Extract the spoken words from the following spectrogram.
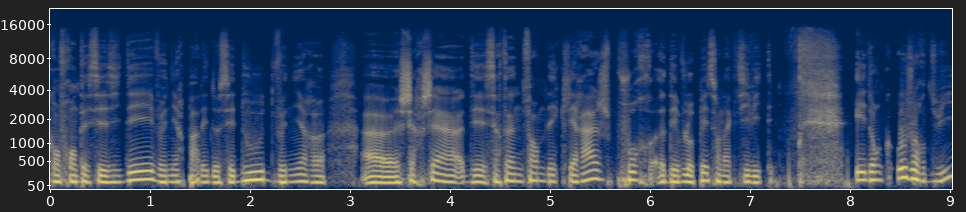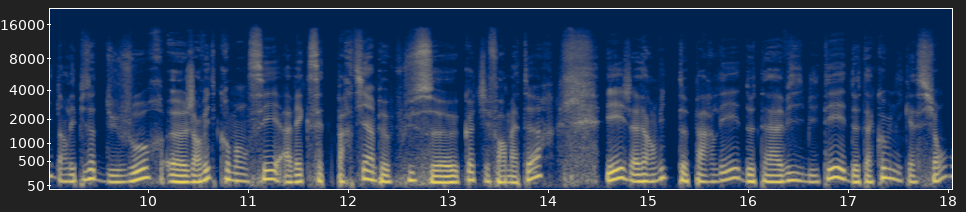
confronter ses idées, venir parler de ses doutes, venir chercher certaines formes d'éclairage pour développer son activité. Et donc aujourd'hui, dans l'épisode du jour, j'ai envie de commencer avec cette partie un peu plus euh, coach et formateur. Et j'avais envie de te parler de ta visibilité et de ta communication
